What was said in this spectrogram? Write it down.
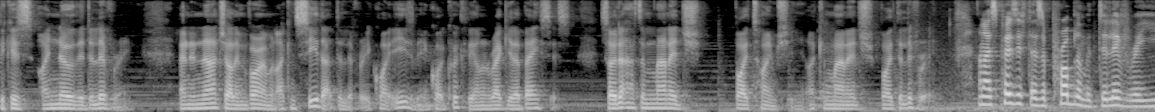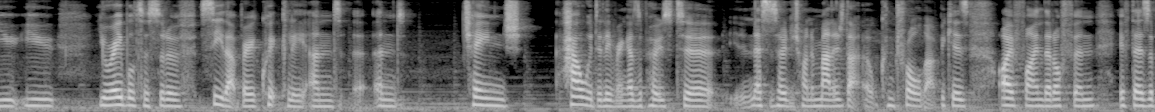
Because I know they're delivering. And in an agile environment, I can see that delivery quite easily and quite quickly on a regular basis. So I don't have to manage by timesheet. I can manage by delivery. And I suppose if there's a problem with delivery, you you you're able to sort of see that very quickly and and change how we're delivering as opposed to necessarily trying to manage that or control that. Because I find that often if there's a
